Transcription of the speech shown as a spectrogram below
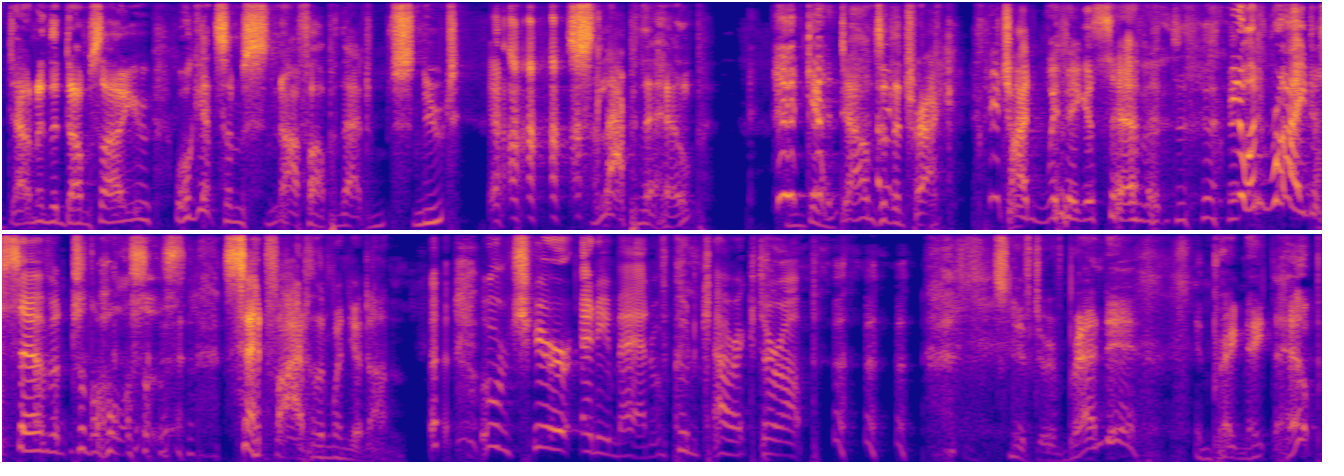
Down in the dumps, are you? Well, get some snuff up that snoot. Slap the help. And get down to the track. You tried whipping a servant? You know what? Ride a servant to the horses. Set fire to them when you're done. Or cheer any man of good character up. Snifter of brandy. Impregnate the help.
